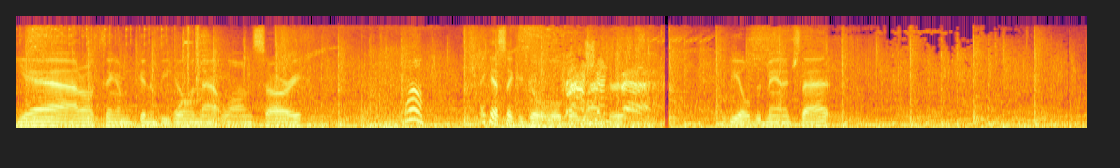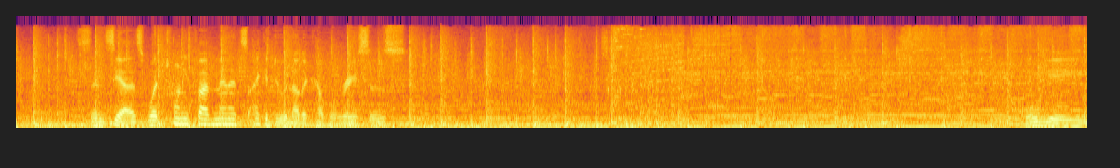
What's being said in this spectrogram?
Yeah, I don't think I'm gonna be going that long, sorry. Well, I guess I could go a little bit longer to be able to manage that. Since, yeah, that's what, 25 minutes? I could do another couple races. Oh yeah.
